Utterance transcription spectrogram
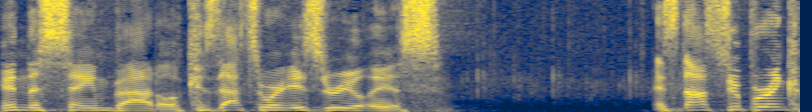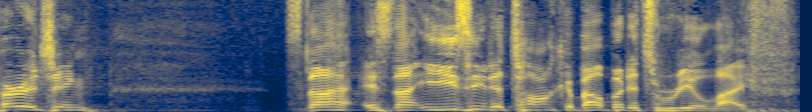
in the same battle? Because that's where Israel is. It's not super encouraging. It's not, it's not easy to talk about, but it's real life.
